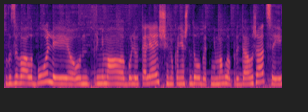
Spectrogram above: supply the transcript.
вызывало боль, и он принимал болеутоляющие, но, конечно, долго это не могло продолжаться, и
